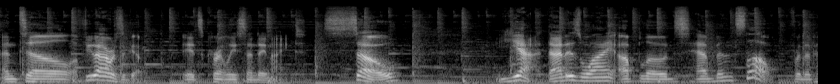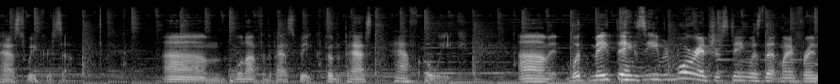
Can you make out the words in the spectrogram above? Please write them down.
until a few hours ago. It's currently Sunday night. So, yeah, that is why uploads have been slow for the past week or so. Um, well, not for the past week, for the past half a week. Um, what made things even more interesting was that my friend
